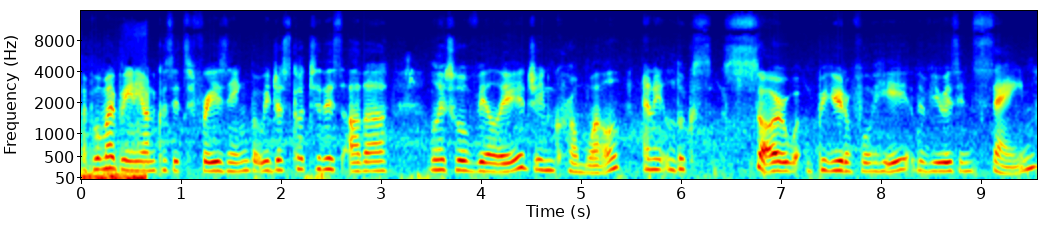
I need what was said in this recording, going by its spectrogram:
I put my beanie on because it's freezing, but we just got to this other little village in Cromwell and it looks so beautiful here. The view is insane.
